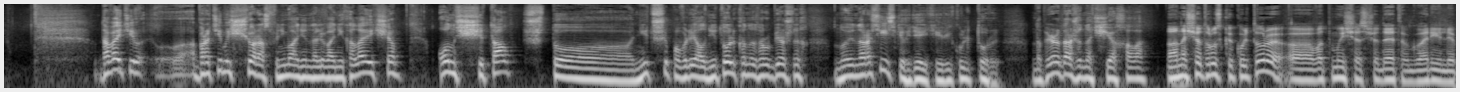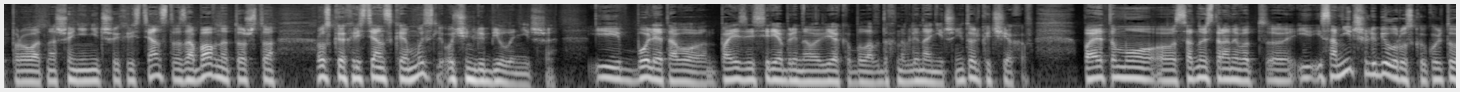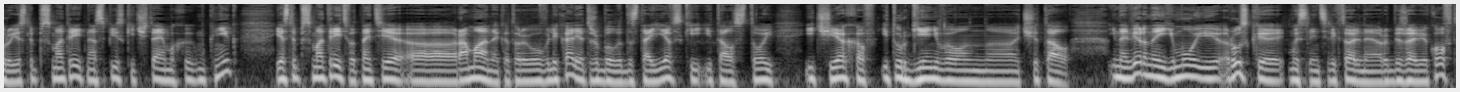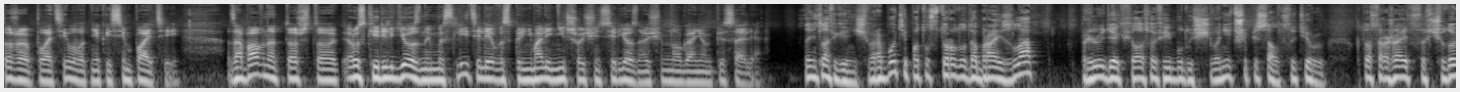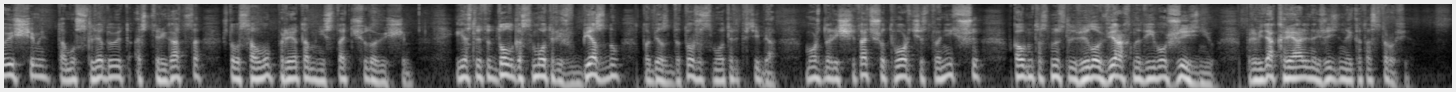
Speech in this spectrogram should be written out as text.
Давайте э, обратим еще раз внимание на Льва Николаевича. Он считал, что Ницше повлиял не только на зарубежных, но и на российских деятелей культуры. Например, даже на Чехова. Ну а насчет русской культуры, э, вот мы сейчас еще до этого говорили про отношения Ницше и христианства. Забавно то, что русская христианская мысль очень любила Ницше. И более того, поэзия Серебряного века была вдохновлена Ницше, не только Чехов. Поэтому, э, с одной стороны, вот и, и сам Ницше любил русскую культуру. Если посмотреть на списки читаемых им книг, если посмотреть вот на те э, романы, которые его увлекали, это же был и Достоевский, и Толстой, и Чехов, и Тургенева он э, читал. И, наверное, ему и русская мысль интеллектуальная рубежа веков тоже платила вот некой симпатией. Забавно то, что русские религиозные мыслители воспринимали Ницше очень серьезно, очень много о нем писали. Станислав Евгеньевич, в работе «По ту сторону добра и зла» Прелюдия к философии будущего Ницше писал, цитирую, «Кто сражается с чудовищами, тому следует остерегаться, чтобы самому при этом не стать чудовищем. И если ты долго смотришь в бездну, то бездна тоже смотрит в тебя. Можно ли считать, что творчество Ницше в каком-то смысле вело верх над его жизнью, приведя к реальной жизненной катастрофе?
